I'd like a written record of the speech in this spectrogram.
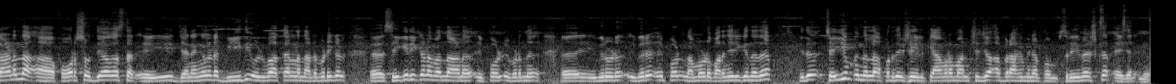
കാണുന്ന ഫോറസ്റ്റ് ഉദ്യോഗസ്ഥർ ഈ ജനങ്ങളുടെ ഭീതി ഒഴിവാക്കാനുള്ള നടപടികൾ സ്വീകരിക്കണമെന്നാണ് ഇപ്പോൾ ഇവിടുന്ന് ഇവരോട് ഇവർ ഇപ്പോൾ നമ്മോട് പറഞ്ഞിരിക്കുന്നത്. ഇത് ചെയ്യും എന്നുള്ള പ്രതീക്ഷയിൽ ക്യാമറമാൻ ഷിജോ അബ്രാഹിമിനൊപ്പം ശ്രീവേഷ്കർ ന്യൂസ്.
